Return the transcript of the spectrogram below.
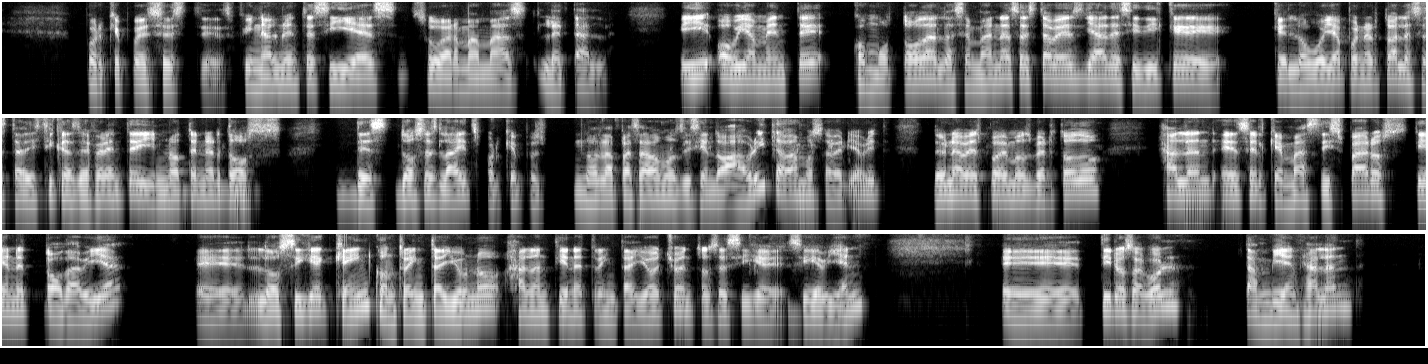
porque pues este, finalmente sí es su arma más letal. Y obviamente, como todas las semanas, esta vez ya decidí que, que lo voy a poner todas las estadísticas de frente y no tener dos, dos slides, porque pues nos la pasábamos diciendo, ahorita vamos a ver y ahorita de una vez podemos ver todo. Haaland es el que más disparos tiene todavía. Eh, lo sigue Kane con 31, Haaland tiene 38, entonces sigue, sigue bien. Eh, tiros a gol, también Haaland.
